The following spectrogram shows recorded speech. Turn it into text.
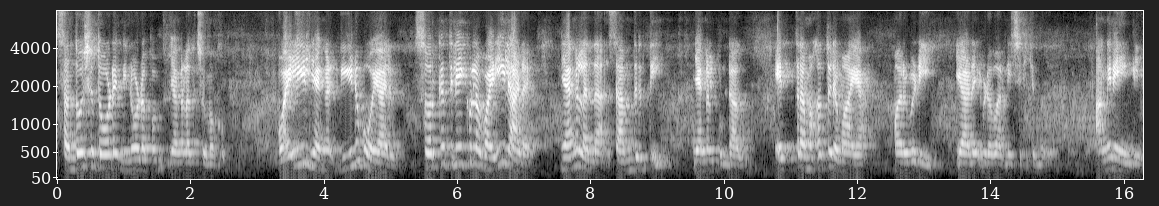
സന്തോഷത്തോടെ നിന്നോടൊപ്പം ഞങ്ങൾ അത് ചുമക്കും. വഴിയിൽ ഞങ്ങൾ വീണുപോയാലും സ്വർഗത്തിലേക്കുള്ള വഴിയിലാണ് ഞങ്ങൾ എന്ന സംതൃപ്തി ഞങ്ങൾക്കുണ്ടാകും. എത്ര മഹത്തരമായ മറുപടിയാണ് ഇവിടെ വർണിച്ചിരിക്കുന്നത്. അങ്ങനെയെങ്കിൽ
